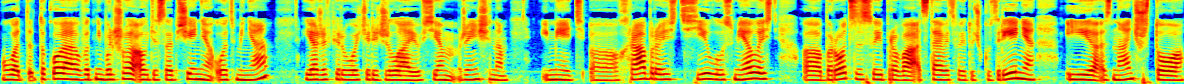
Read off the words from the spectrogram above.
Вот такое вот небольшое аудиосообщение от меня. Я же в первую очередь желаю всем женщинам иметь э, храбрость, силу, смелость, э, бороться за свои права, отстаивать свою точку зрения и знать, что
